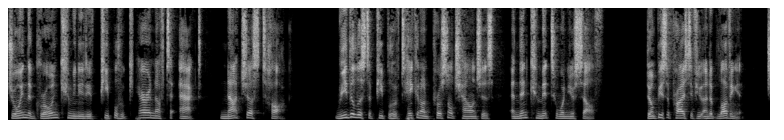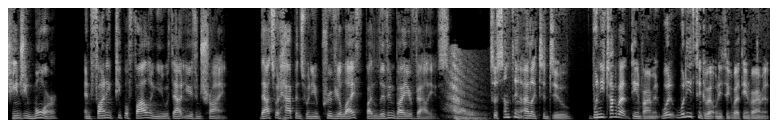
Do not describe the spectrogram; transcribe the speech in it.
join the growing community of people who care enough to act, not just talk. Read the list of people who have taken on personal challenges and then commit to one yourself. Don't be surprised if you end up loving it, changing more, and finding people following you without you even trying. That's what happens when you improve your life by living by your values. So, something I like to do when you talk about the environment, what, what do you think about when you think about the environment?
